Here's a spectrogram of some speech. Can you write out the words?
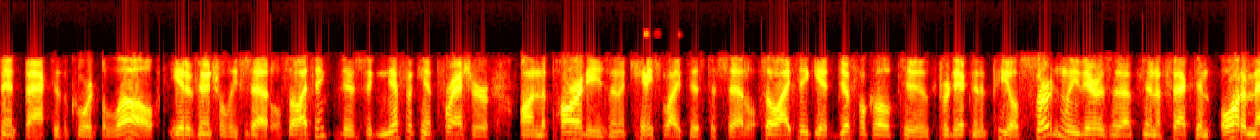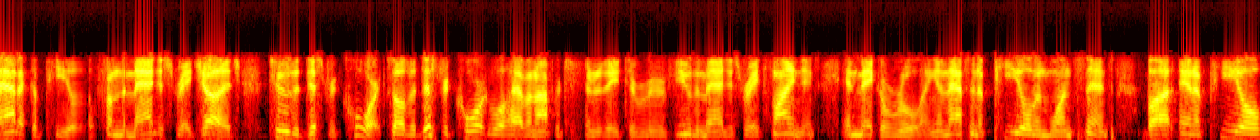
sent back to the court below, it eventually settled. So I think there's significant pressure on the parties in a case like this to settle. So I think it's difficult to predict an appeal. Certainly there's a, in effect an automatic appeal from the magistrate judge to the district court. So the district court will have an opportunity to review the magistrate's findings and make a ruling. And that's an appeal in one sense, but an appeal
